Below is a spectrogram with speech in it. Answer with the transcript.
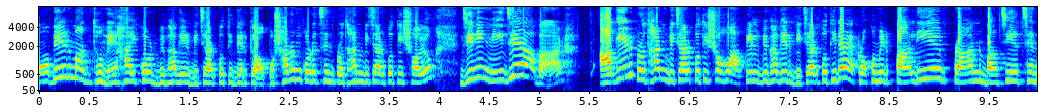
মবের মাধ্যমে হাইকোর্ট বিভাগের বিচারপতিদেরকে অপসারণ করেছেন প্রধান বিচারপতি স্বয়ং, যিনি নিজে আবার আগের প্রধান বিচারপতি সহ আপিল বিভাগের বিচারপতিরা এক রকমের পালিয়ে প্রাণ বাঁচিয়েছেন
